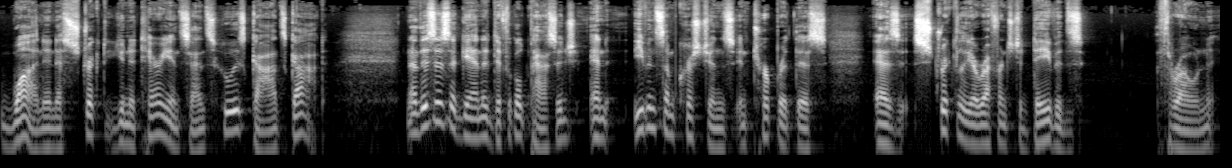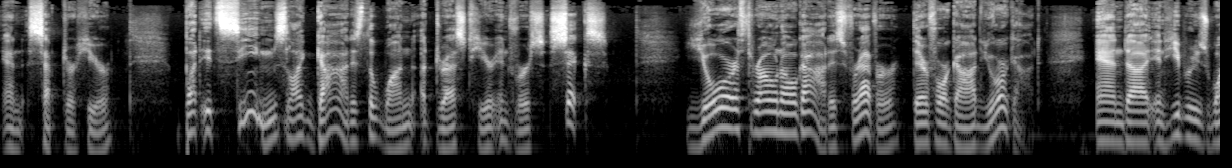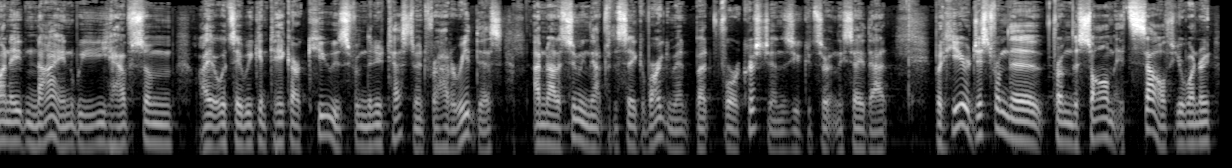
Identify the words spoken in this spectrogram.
one in a strict Unitarian sense, who is God's God? Now, this is again a difficult passage, and even some Christians interpret this as strictly a reference to David's throne and scepter here. But it seems like God is the one addressed here in verse 6. Your throne, O God, is forever, therefore, God, your God. And uh, in Hebrews 1 8 and 9, we have some, I would say we can take our cues from the New Testament for how to read this. I'm not assuming that for the sake of argument, but for Christians, you could certainly say that. But here, just from the, from the psalm itself, you're wondering,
